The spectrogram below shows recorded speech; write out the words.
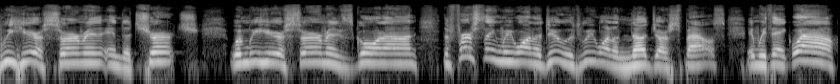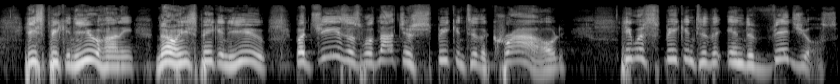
we hear a sermon in the church, when we hear a sermon is going on, the first thing we want to do is we want to nudge our spouse and we think, wow, he's speaking to you, honey. No, he's speaking to you. But Jesus was not just speaking to the crowd, he was speaking to the individuals.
